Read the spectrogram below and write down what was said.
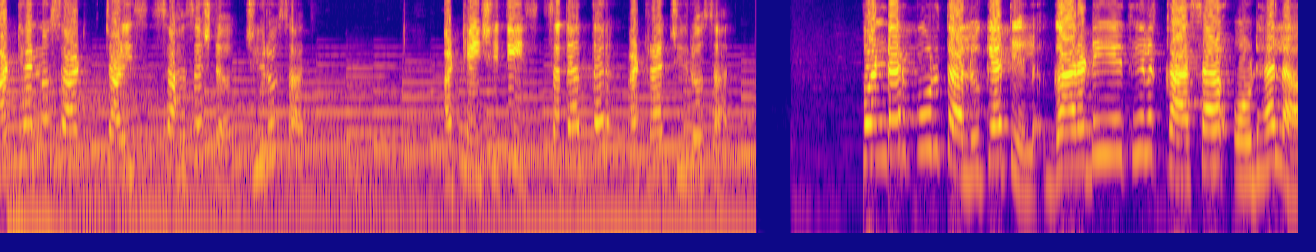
अठ्ठ्याण्णव साठ चाळीस सहासष्ट झिरो सात. अठ्याऐंशी तीस सत्याहत्तर अठरा झिरो सात. पंढरपूर तालुक्यातील गारडी येथील कासाळ ओढ्याला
